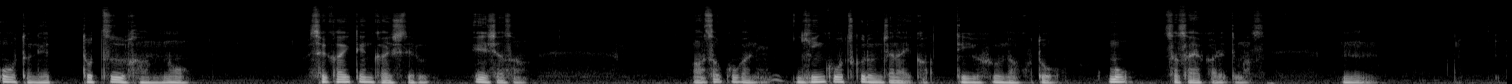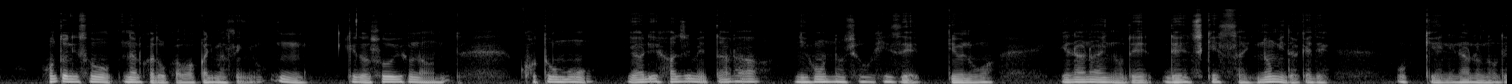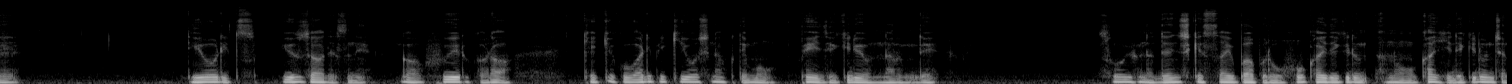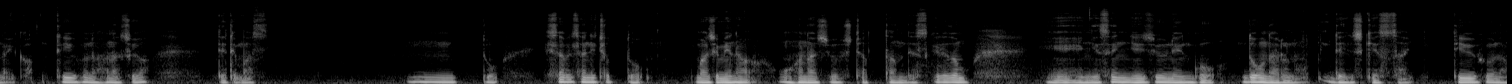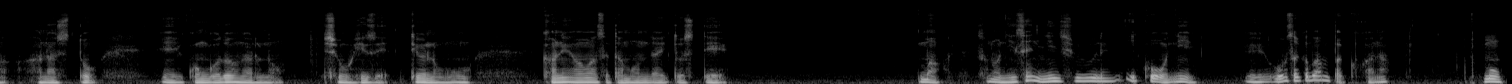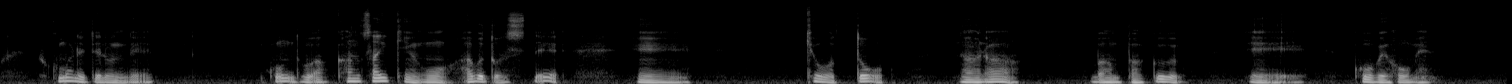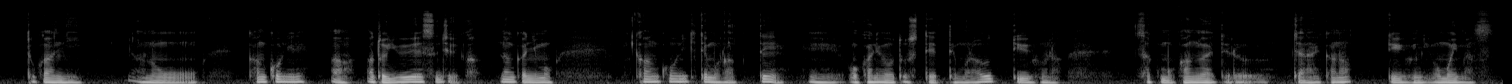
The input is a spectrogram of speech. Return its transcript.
大手ネット通販の世界展開してる A 社さん。あそこがね銀行を作るんじゃないかっていうふうなこともささやかれてます。うん。本当にそうなるかどうか分かりませんよ。うん。けどそういうふうなこともやり始めたら日本の消費税っていうのはいらないので電子決済のみだけで OK になるので利用率ユーザーですねが増えるから結局割引をしなくてもペイできるようになるんでそういうふうな電子決済バブルを崩壊できるあの回避できるんじゃないかっていうふうな話が出てます。うんと久々にちょっと真面目なお話をしちゃったんですけれども、えー、2020年後どうなるの？電子決済っていうふうな話と、えー、今後どうなるの？消費税っていうのを兼ね合わせた問題としてまあその2020年以降に、えー、大阪万博かな？も含まれてるんで今度は関西圏をハブとして、えー、京都奈良万博、えー、神戸方面とかにあのー、観光にねああと USJ か。なんかにも観光に来てもらって、えー、お金を落としてってもらうっていう風な策も考えてるんじゃないかなっていうふうに思います。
